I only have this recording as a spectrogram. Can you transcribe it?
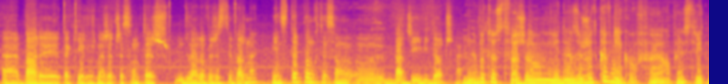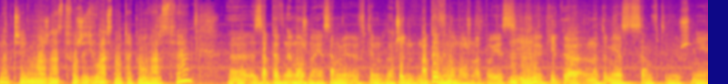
e, bary, takie różne rzeczy są też dla rowerzysty ważne, więc te punkty są e, bardziej widoczne. No bo to stworzył jeden z użytkowników e, OpenStreetMap. Czy można stworzyć własną taką warstwę? Zapewne można. Ja sam w tym, znaczy na pewno można, bo jest mhm. ich kilka, natomiast sam w tym już nie,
